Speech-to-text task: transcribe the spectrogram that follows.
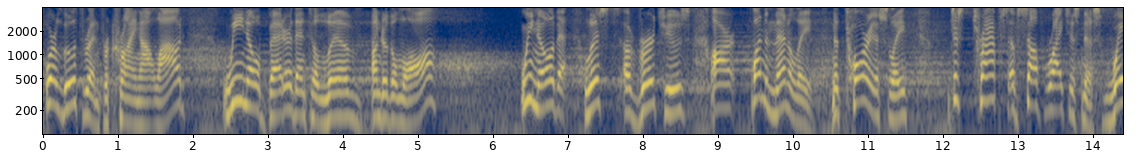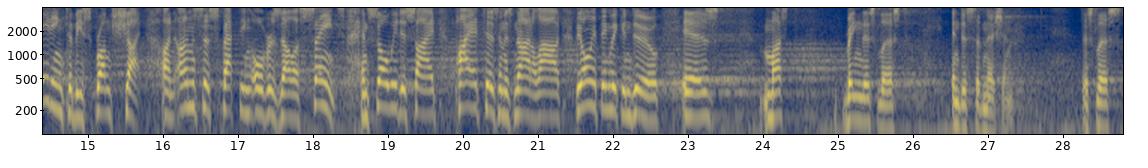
We're Lutheran for crying out loud. We know better than to live under the law. We know that lists of virtues are fundamentally, notoriously, just traps of self righteousness waiting to be sprung shut on unsuspecting, overzealous saints. And so we decide pietism is not allowed. The only thing we can do is must bring this list into submission. This list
